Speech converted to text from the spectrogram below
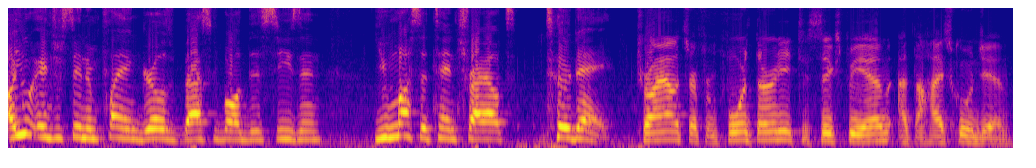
Are you interested in playing girls basketball this season? You must attend tryouts today. Tryouts are from 4:30 to 6 p.m. at the high school gym.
